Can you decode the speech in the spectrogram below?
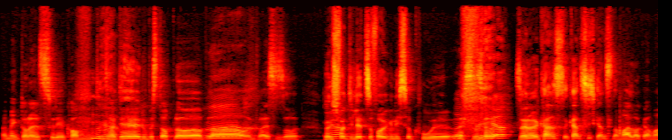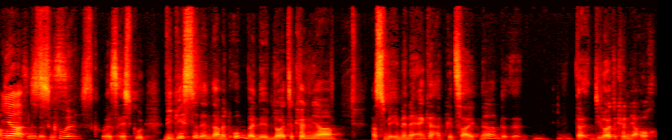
bei McDonalds zu dir kommt und sagt, hey, du bist doch bla bla bla Ja. und weißt du so, ich fand die letzte Folge nicht so cool, weißt du so, Ja. sondern du kannst, du kannst dich ganz normal locker machen. Ja, weißt du? das ist cool, das ist cool. Das ist echt gut. Wie gehst du denn damit um? Weil die Leute können ja, hast du mir eben in der Anchor-App gezeigt, ne? Da- Die Leute können ja auch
